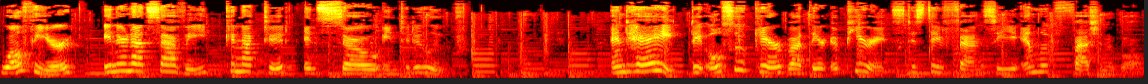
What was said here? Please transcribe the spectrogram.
Wealthier, internet savvy, connected, and so into the loop. And hey, they also care about their appearance to stay fancy and look fashionable.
